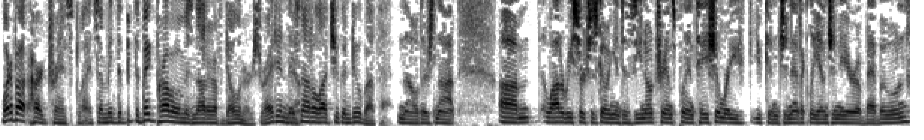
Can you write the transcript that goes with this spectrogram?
What about heart transplants? I mean, the, the big problem is not enough donors, right? And there's yeah. not a lot you can do about that. No, there's not. Um, a lot of research is going into xenotransplantation, where you, you can genetically engineer a baboon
